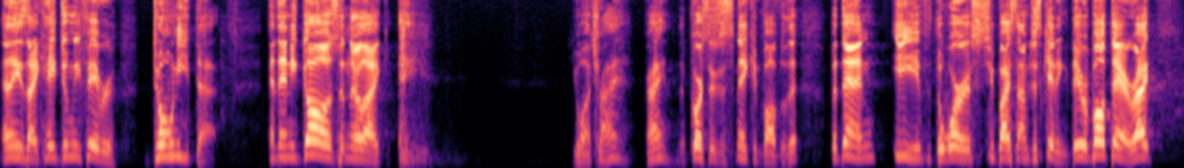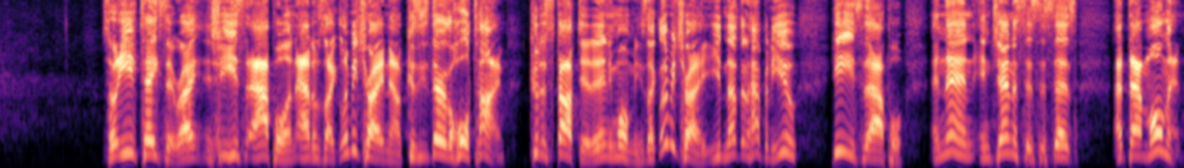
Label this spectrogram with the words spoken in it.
And then he's like, hey, do me a favor, don't eat that. And then he goes and they're like, hey, you want to try it? Right? Of course, there's a snake involved with it. But then Eve, the worst, she bites. I'm just kidding. They were both there, right? So Eve takes it, right? And she eats the apple, and Adam's like, let me try it now, because he's there the whole time. Could have stopped it at any moment. He's like, let me try it. Nothing happened to you. He eats the apple. And then in Genesis, it says, at that moment,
